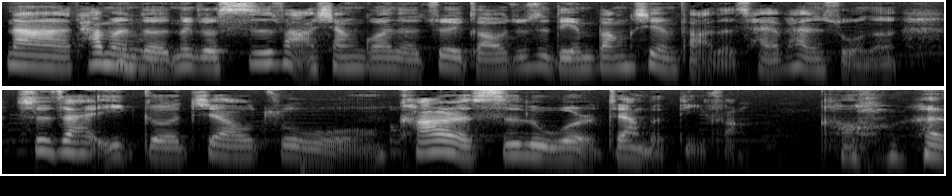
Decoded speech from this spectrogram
那他们的那个司法相关的最高就是联邦宪法的裁判所呢，是在一个叫做卡尔斯鲁尔这样的地方。好，很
